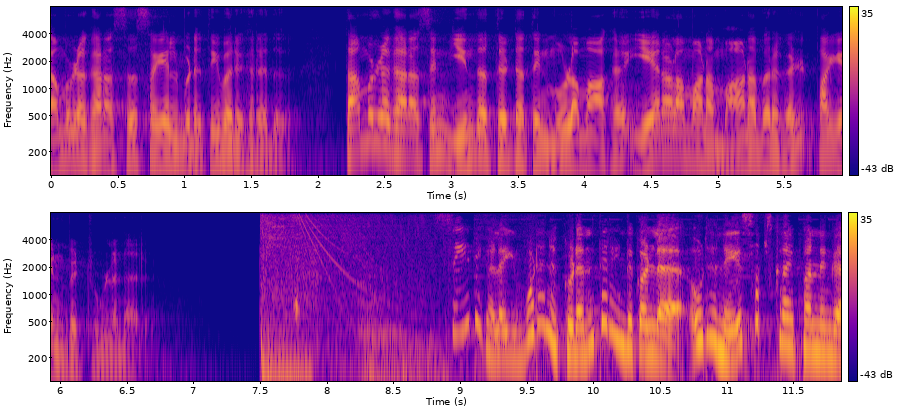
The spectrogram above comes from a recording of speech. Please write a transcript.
தமிழக அரசு செயல்படுத்தி வருகிறது. தமிழக அரசின் இந்த திட்டத்தின் மூலமாக ஏராளமான மாணவர்கள் பயன்பெற்றுள்ளனர் செய்திகளை உடனுக்குடன் தெரிந்து கொள்ள உடனே சப்ஸ்கிரைப் பண்ணுங்க.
